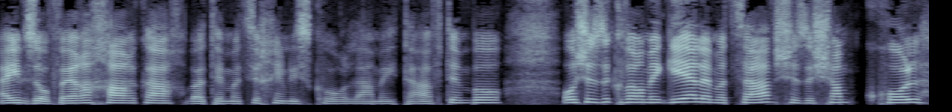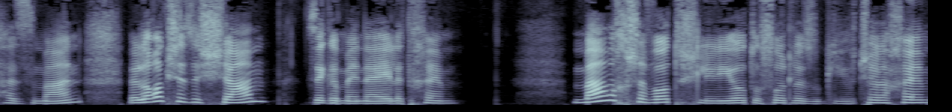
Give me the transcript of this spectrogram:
האם זה עובר אחר כך ואתם מצליחים לזכור למה התאהבתם בו? או שזה כבר מגיע למצב שזה שם כל הזמן, ולא רק שזה שם, זה גם מנהל אתכם? מה המחשבות השליליות עושות לזוגיות שלכם,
